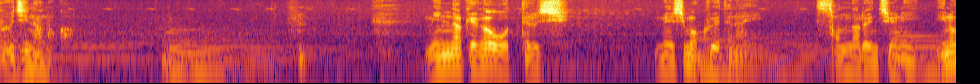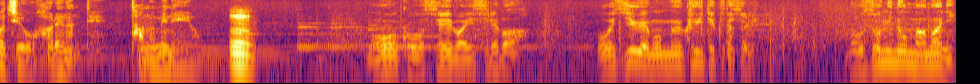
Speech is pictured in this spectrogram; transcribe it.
無事なのか？みんな怪我を負ってるし飯も食えてないそんな連中に命を張れなんて頼めねえよ Mm. 猛虎を成敗すれば叔父上も報いてくださる望みのままに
